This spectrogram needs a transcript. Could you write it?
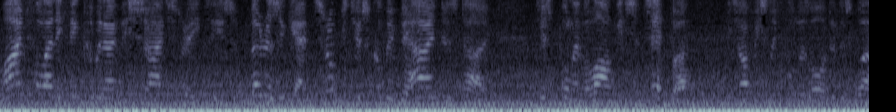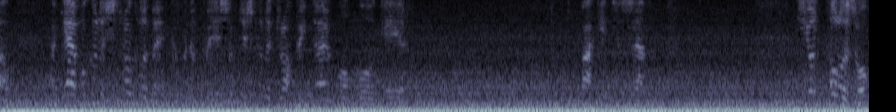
Mindful anything coming out this side street. Some mirrors again. Trucks just coming behind us now. just pulling along. It's a tipper. It's obviously fully loaded as well. Again, we're going to struggle a bit coming up here, so I'm just going to drop it down one more gear. Back into seventh. Should pull us up.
